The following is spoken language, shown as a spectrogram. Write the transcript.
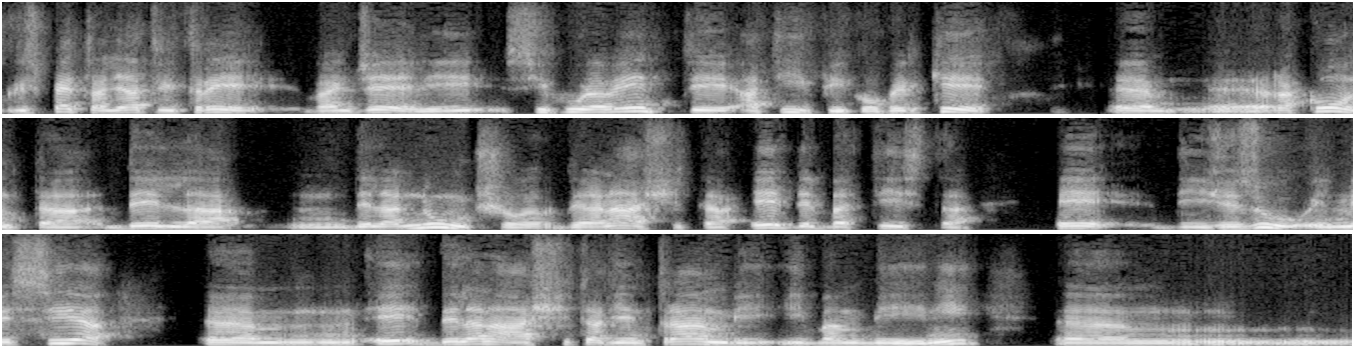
rispetto agli altri tre Vangeli sicuramente atipico perché ehm, eh, racconta della dell'annuncio della nascita e del Battista e di Gesù, il Messia, ehm, e della nascita di entrambi i bambini, ehm,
